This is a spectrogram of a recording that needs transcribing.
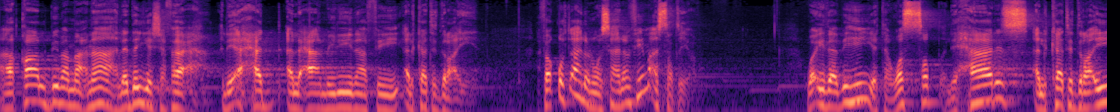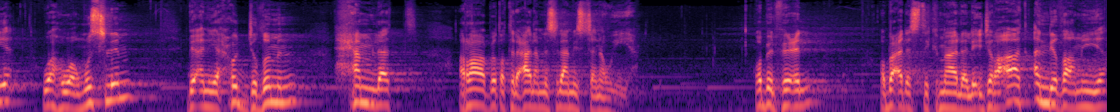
آه، قال بما معناه لدي شفاعة لأحد العاملين في الكاتدرائية فقلت أهلا وسهلا فيما أستطيع وإذا به يتوسط لحارس الكاتدرائية وهو مسلم بأن يحج ضمن حملة رابطة العالم الإسلامي السنوية. وبالفعل وبعد استكمال الإجراءات النظامية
